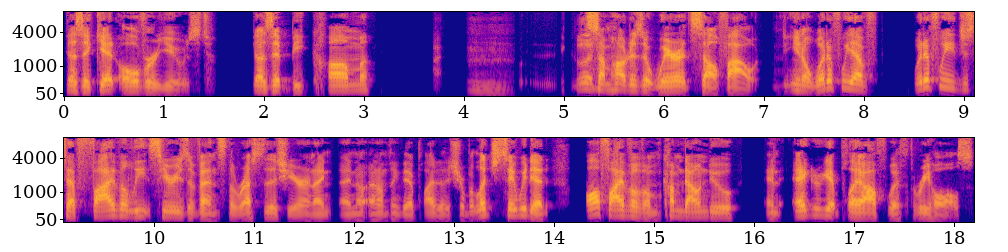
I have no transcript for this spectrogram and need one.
does it get overused? Does it become hmm, somehow? Does it wear itself out? You know, what if we have what if we just have five elite series events the rest of this year? And I, I know I don't think they apply to this year, but let's just say we did all five of them come down to an aggregate playoff with three holes.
